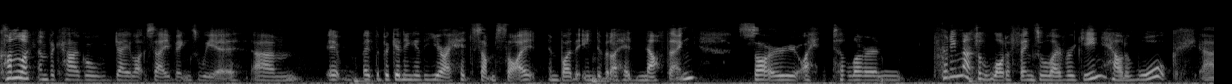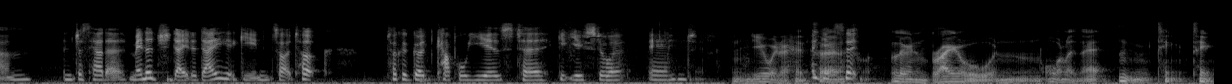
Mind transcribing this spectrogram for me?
kind of like Invercargill daylight savings, where um, it, at the beginning of the year I had some sight, and by the end of it I had nothing. So I had to learn pretty much a lot of things all over again, how to walk, um, and just how to manage day to day again. So it took took a good couple years to get used to it, and you would have had to that- learn braille and all of that, and te- te-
